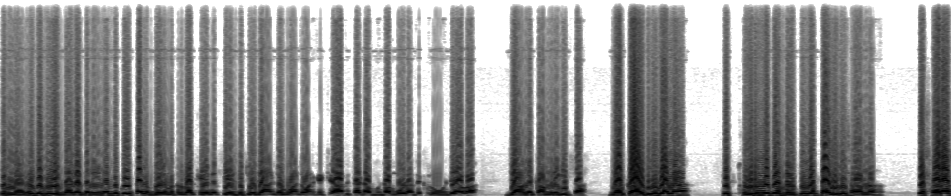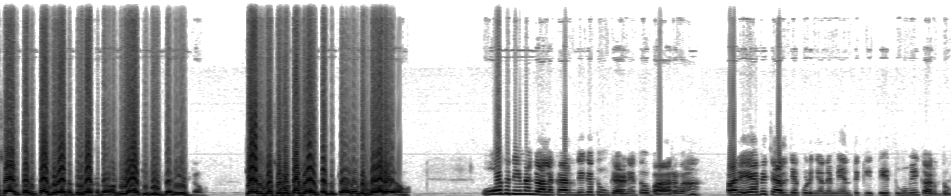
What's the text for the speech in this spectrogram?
ਤੇ ਮੈਂ ਵੀ ਕਦੀ ਇਦਾਂ ਦਾ ਤਾਂ ਨਹੀਂ ਨਾ ਵੀ ਕੋਈ ਤੁਹਾਨੂੰ ਬੇਨ ਮਤਲਬ ਆ ਕਿਸੇ ਨੇ ਪਿੰਡ ਚੋਂ ਜਾਂ ਆਂਢੋ ਗੁਆਂਢ ਆਣ ਕੇ ਕਿਹਾ ਵੀ ਤੁਹਾਡਾ ਮੁੰਡਾ ਮੋੜਾਂ ਤੇ ਖਲੋਣ ਡਿਆ ਵਾ ਜਾਂ ਉਹਨੇ ਕੰਮ ਨਹੀਂ ਕੀਤਾ। ਮੈਂ ਕਾਲਜ ਵੀ ਜਾਣਾ ਤੇ ਥੋੜੀ ਜਿਹੀ ਤੇ ਬਹੁਤੀ ਆ ਪੈਲੀ ਵੀ ਸਾਹਮਣਾ ਤੇ ਸਾਰਾ ਹਿਸਾਬ ਤਾਂ ਤੁਹਾਡੇ ਹੱਥ ਤੇ ਰੱਖਦਾ ਵੀ ਆਹ ਚੀਜ਼ ਇਦਾਂ ਨਹੀਂ ਇਦਾਂ ਵਾ। ਚਾਹੇ ਦੱਸੋ ਮੈਂ ਤੁਹਾਡੇ ਅੱਜ ਤੱਕ ਕਹਿਣੇ ਤੋਂ ਬਾਹਰ ਹੋਇਆ ਵਾਂ। ਉਹ ਤੇ ਨਹੀਂ ਮੈਂ ਗੱਲ ਕਰਦੀ ਕਿ ਤੂੰ ਕਹਿਣੇ ਤੋਂ ਬਾਹਰ ਵਾ। ਪਰ ਇਹ ਆ ਵੀ ਚੱਲ ਜੇ ਕੁੜੀਆਂ ਨੇ ਮਿਹਨਤ ਕੀਤੀ ਤੂੰ ਵੀ ਕਰ ਦੋ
